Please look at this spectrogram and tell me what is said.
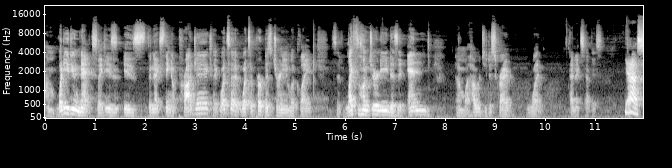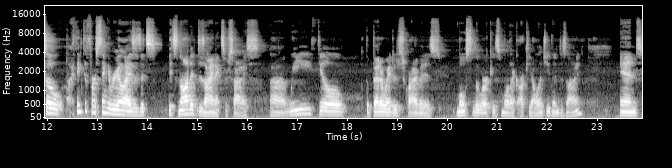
Um, what do you do next? Like, is is the next thing a project? Like, what's a what's a purpose journey look like? Is it a lifelong journey? Does it end? Um, how would you describe what that next step is? Yeah, so I think the first thing to realize is it's it's not a design exercise. Uh, we feel the better way to describe it is most of the work is more like archaeology than design, and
